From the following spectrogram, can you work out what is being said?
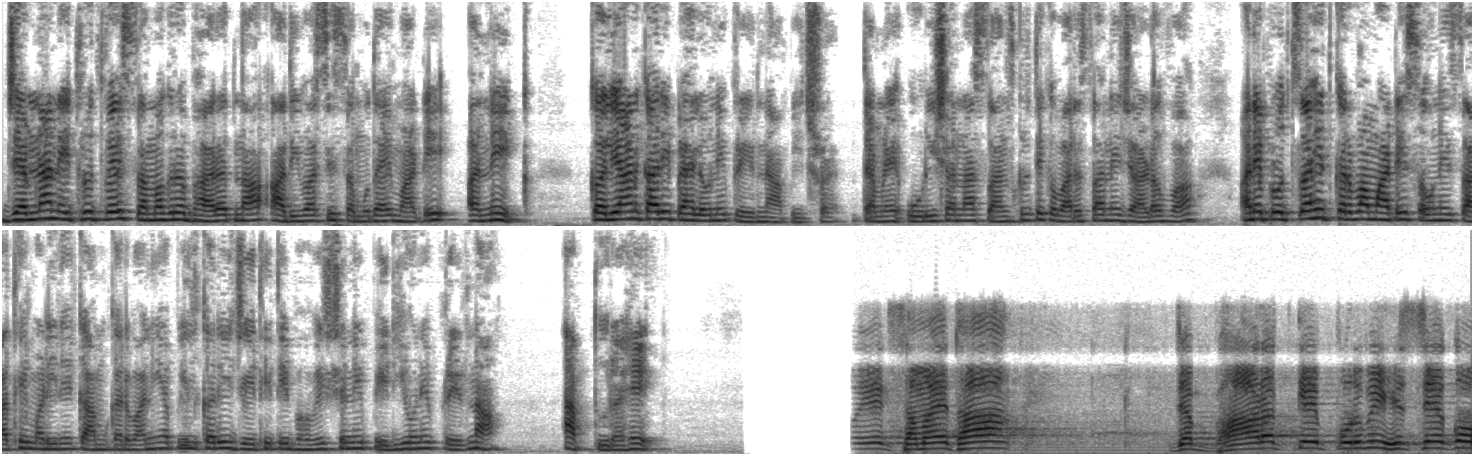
જેમના નેતૃત્વે સમગ્ર ભારતના આદિવાસી સમુદાય માટે અનેક કલ્યાણકારી પહેલોને પ્રેરણા આપી છે તેમણે ઓડિશાના સાંસ્કૃતિક વારસાને જાળવવા અને પ્રોત્સાહિત કરવા માટે સૌને સાથે મળીને કામ કરવાની અપીલ કરી જેથી તે ભવિષ્યની પેઢીઓને પ્રેરણા આપતું રહે एक समय था जब भारत के पूर्वी हिस्से को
